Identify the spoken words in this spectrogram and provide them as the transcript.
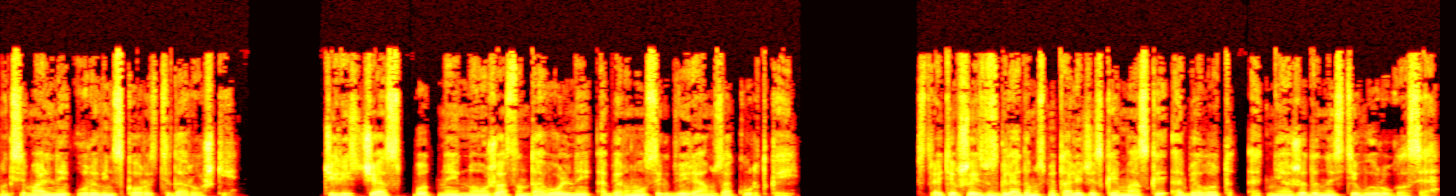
максимальный уровень скорости дорожки. Через час, потный, но ужасно довольный, обернулся к дверям за курткой. Встретившись взглядом с металлической маской Абелот, от неожиданности выругался.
